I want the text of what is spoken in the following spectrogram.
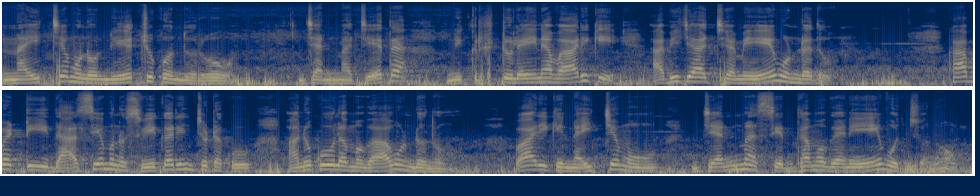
నైత్యమును నేర్చుకుందురు. జన్మచేత నికృష్టులైన వారికి అభిజాత్యమే ఉండదు. కాబట్టి దాస్యమును స్వీకరించుటకు అనుకూలముగా ఉండును. వారికి నైత్యము జన్మ సిద్ధముగానే వచ్చును.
